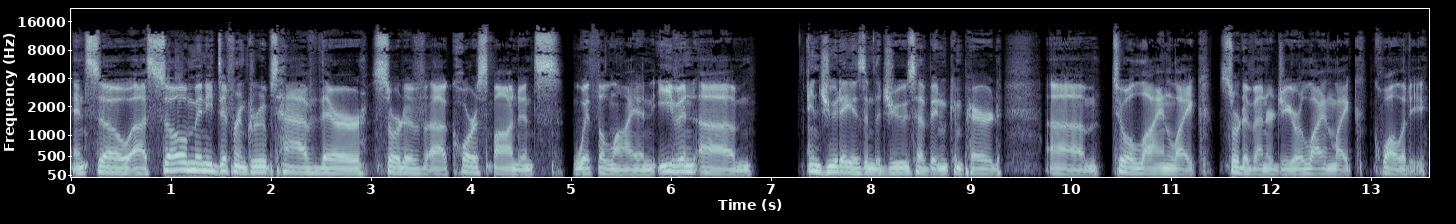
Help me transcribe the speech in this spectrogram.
And so, uh, so many different groups have their sort of uh, correspondence with the lion. Even um, in Judaism, the Jews have been compared um, to a lion like sort of energy or lion like quality,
